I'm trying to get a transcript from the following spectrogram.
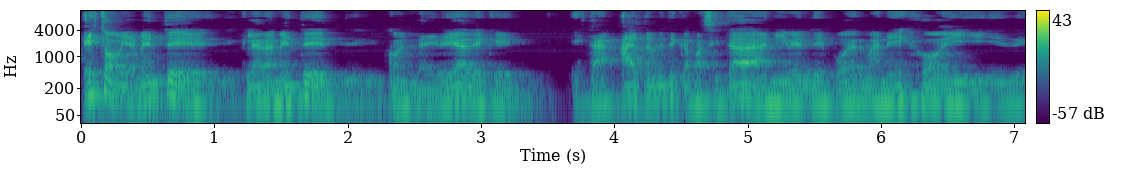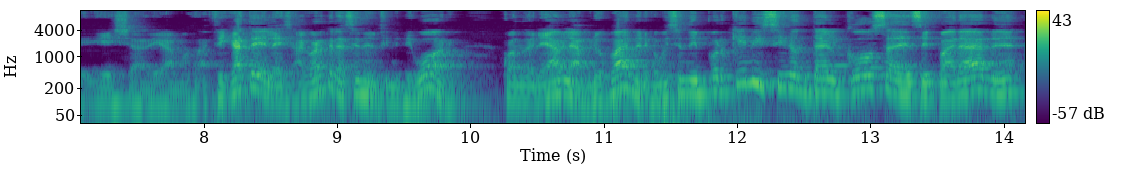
Esto obviamente, claramente, con la idea de que está altamente capacitada a nivel de poder manejo y, de ella, digamos. Fíjate, acuérdate la escena de Infinity War, cuando le habla a Bruce Banner, como diciendo, ¿y por qué no hicieron tal cosa de separar? eh?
